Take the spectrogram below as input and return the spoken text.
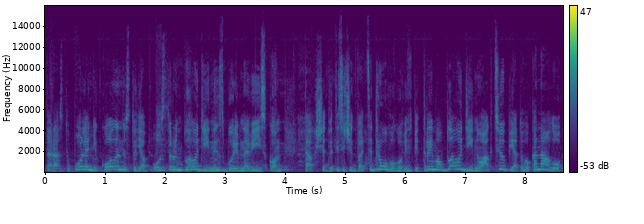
Тарас Тополя ніколи не стояв осторонь благодійних зборів на військо. Так, ще 2022-го він підтримав благодійну акцію п'ятого каналу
